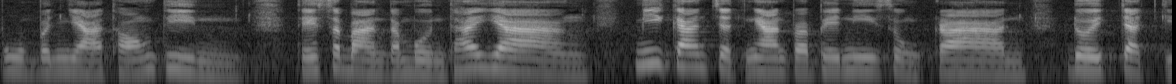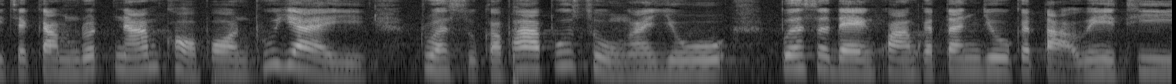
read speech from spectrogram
ภูมิปัญญาท้องถิ่น เทศบาลตำบลท่ายาง มีการจัดงานประเพณีสงกรานต์โดยจัดกิจกรรมรดน้ำขอพรผู้ใหญ่ ตรวจสุขภาพผู้สูงอายุ เพื่อแสดงความกตัญญูกะตะเวที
